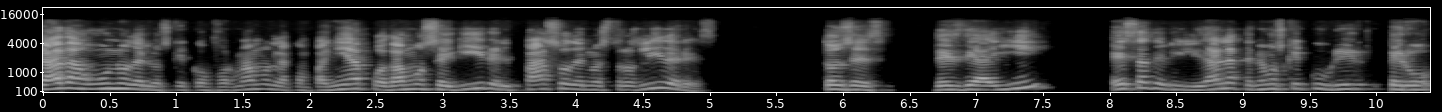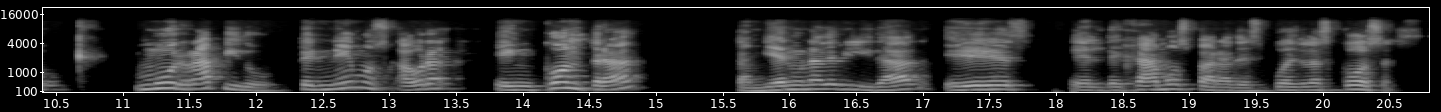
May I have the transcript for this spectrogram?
cada uno de los que conformamos la compañía podamos seguir el paso de nuestros líderes. Entonces, desde ahí, esa debilidad la tenemos que cubrir, pero muy rápido. Tenemos ahora en contra, también una debilidad es el dejamos para después las cosas,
